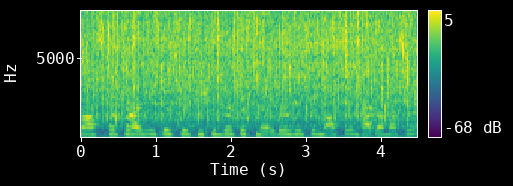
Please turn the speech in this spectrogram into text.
মাছটা ফ্রাই হইতেছে, কি সুন্দর একটা স্মেল বের হয়েছে মাছের, ভাজা মাছের।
